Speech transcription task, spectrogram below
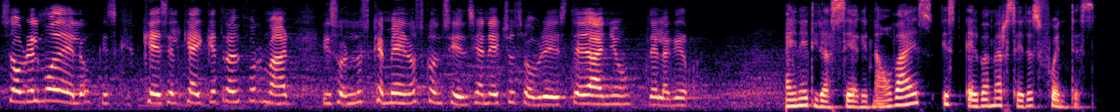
sobre el modelo, que es, que es el que hay que transformar, y son los que menos conciencia han hecho sobre este daño de la guerra. Eine, die das sehr genau weiß, ist Elba Mercedes Fuentes.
